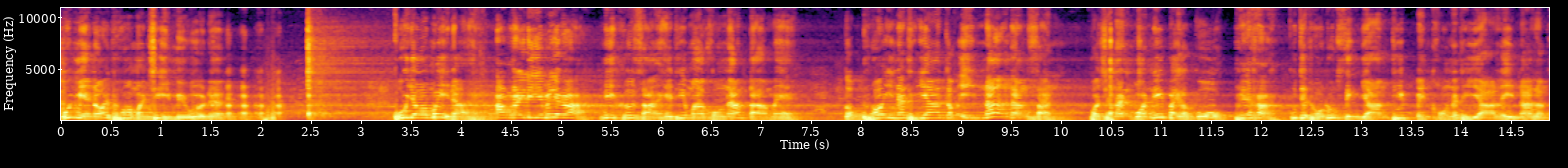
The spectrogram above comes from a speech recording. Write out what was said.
อุ้ยเมียน้อยพ่อมันชี่อหมิวเหรอเนี่ย กูยอมไม่ได้ เอาไงดีพี่ยังอะนี่คือสาเหตุที่มาของน้ำตาแม่ ก็เพราะอินันทยากับไอ้ณรังสรรค์เพราะฉะนั้นวันนี้ไปกับกู พี่ค่ะ กูจะทวงทุกสิ่งอย่างที่เป็นของนันทยาและไอ้ณรัง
